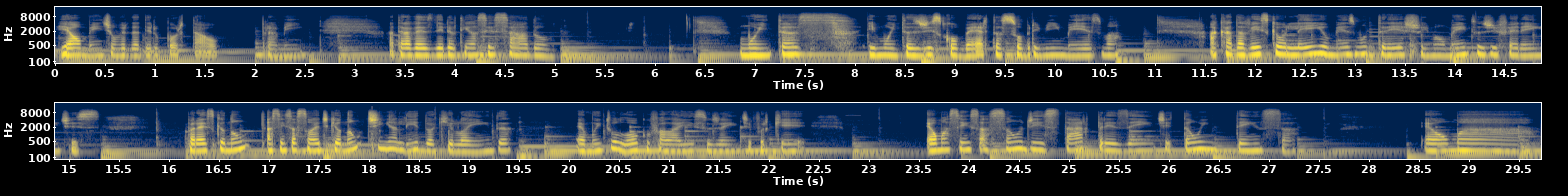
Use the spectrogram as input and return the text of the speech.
realmente um verdadeiro portal para mim. Através dele eu tenho acessado muitas e muitas descobertas sobre mim mesma. A cada vez que eu leio o mesmo trecho em momentos diferentes, parece que eu não, a sensação é de que eu não tinha lido aquilo ainda. É muito louco falar isso, gente, porque é uma sensação de estar presente tão intensa. É uma,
